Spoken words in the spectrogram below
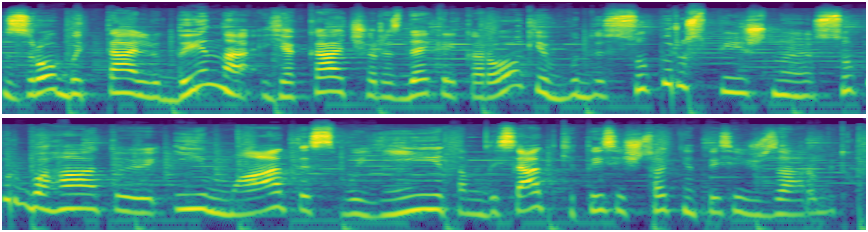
зробить та людина, яка через декілька років буде супер успішною, супер багатою і мати свої там десятки тисяч, сотні тисяч заробітку?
